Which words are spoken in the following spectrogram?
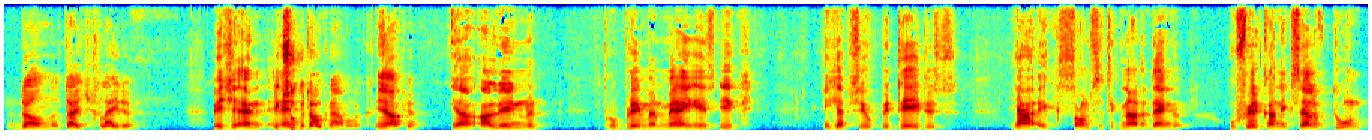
dan een tijdje geleden. Weet je, en... Ik en- zoek het ook namelijk. Ja. Snap je? Ja, alleen het probleem met mij is, ik, ik heb COPD, dus ja, ik, soms zit ik na te denken, hoeveel kan ik zelf doen?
